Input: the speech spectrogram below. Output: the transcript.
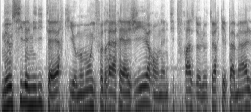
Mais aussi les militaires qui, au moment où il faudrait réagir, on a une petite phrase de l'auteur qui est pas mal.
